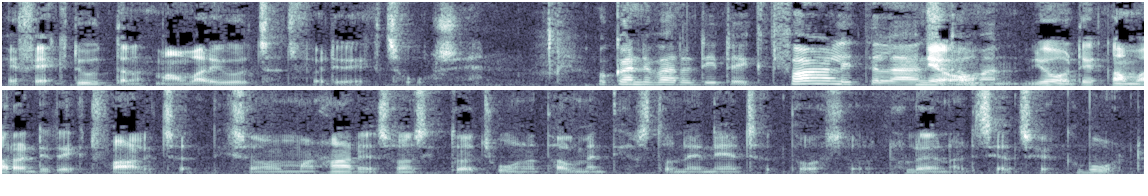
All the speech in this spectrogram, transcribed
effekt utan att man varit utsatt för direkt solsken. Och kan det vara direkt farligt eller ja, man... Ja, det kan vara direkt farligt. Så att liksom, om man har en sån situation att allmäntillståndet är nedsatt då, så då lönar det sig att söka vård.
